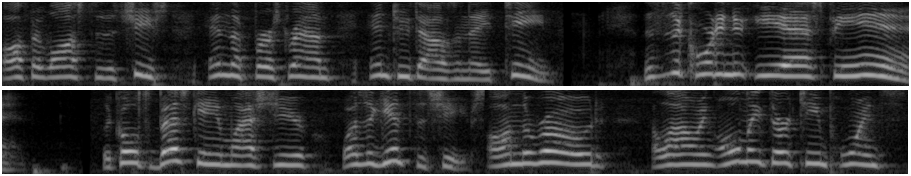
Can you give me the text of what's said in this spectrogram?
off a loss to the Chiefs in the first round in 2018. This is according to ESPN. The Colts' best game last year was against the Chiefs on the road, allowing only 13 points,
